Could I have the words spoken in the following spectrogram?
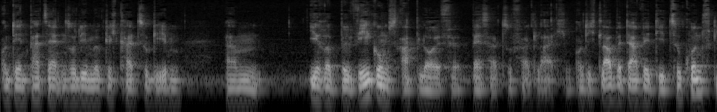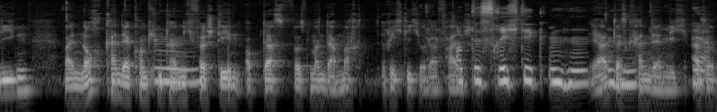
und den Patienten so die Möglichkeit zu geben, ähm, ihre Bewegungsabläufe besser zu vergleichen. Und ich glaube, da wird die Zukunft liegen, weil noch kann der Computer mm. nicht mhm. verstehen, ob das, was man da macht, richtig oder falsch ist. Ob das richtig, mhm. Ja, das mhm. kann der nicht. Also ja.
